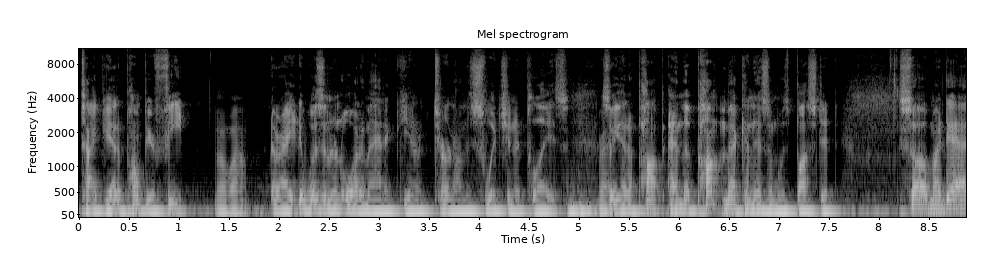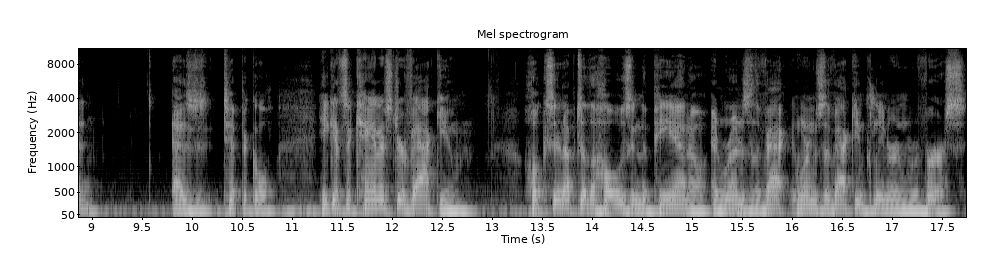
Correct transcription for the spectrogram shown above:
type. You had to pump your feet. Oh wow. All right, it wasn't an automatic, you know, turn on the switch and it plays. So you had a pump, and the pump mechanism was busted. So my dad, as typical, he gets a canister vacuum, hooks it up to the hose in the piano, and runs the vac runs the vacuum cleaner in reverse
